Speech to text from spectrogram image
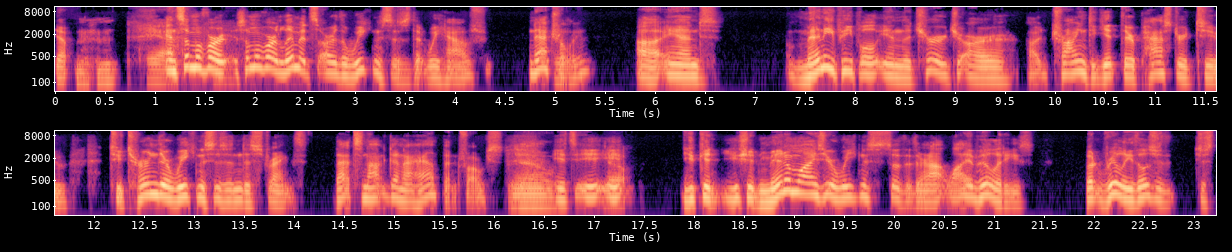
Yep. Mm-hmm. Yeah. And some of our some of our limits are the weaknesses that we have naturally. Mm-hmm. Uh, and many people in the church are uh, trying to get their pastor to to turn their weaknesses into strength that's not going to happen folks no it's it, no. it, you could you should minimize your weaknesses so that they're not liabilities but really those are just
